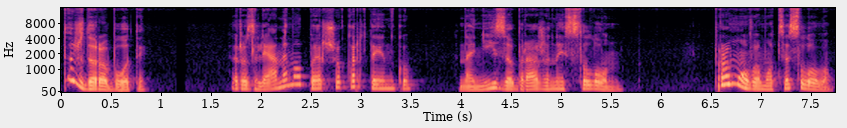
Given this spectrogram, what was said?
то ж до роботи. Розглянемо першу картинку. На ній зображений слон. Промовимо це слово.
